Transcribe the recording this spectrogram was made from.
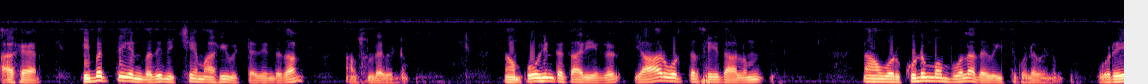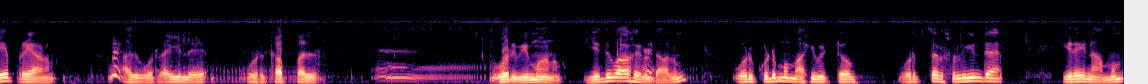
ஆக விபத்து என்பது நிச்சயமாகி விட்டது என்றுதான் நாம் சொல்ல வேண்டும். நாம் போகின்ற காரியங்கள் யார் ஒருத்தர் செய்தாலும் நாம் ஒரு குடும்பம் போல் அதை வைத்து கொள்ள வேண்டும். ஒரே பிரயாணம். அது ஒரு ரயில் ஒரு கப்பல் ஒரு விமானம். எதுவாக இருந்தாலும் ஒரு குடும்பமாகிவிட்டோம் ஒருத்தர் சொல்கின்ற இறை நாமம்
